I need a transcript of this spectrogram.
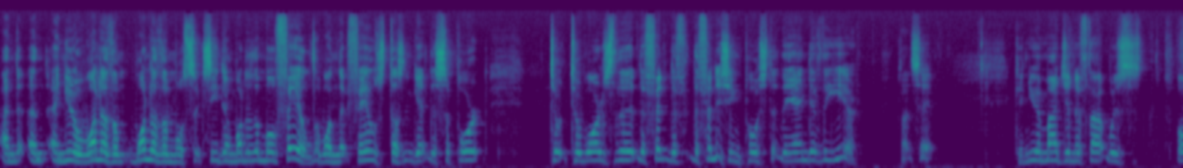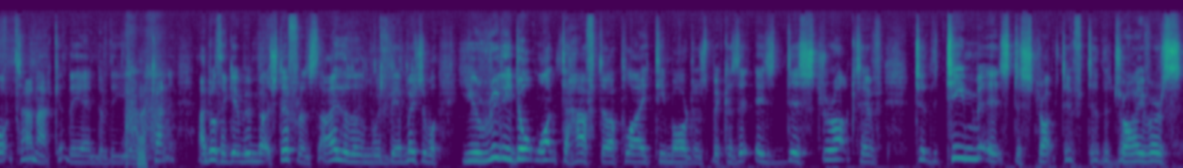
And, and, and you know, one of them one of them will succeed and one of them will fail. The one that fails doesn't get the support to, towards the, the, fin- the, the finishing post at the end of the year. That's it. Can you imagine if that was Ott Tanak at the end of the year? I, can't, I don't think it would be much difference. Either of them would be miserable. You really don't want to have to apply team orders because it is destructive to the team. It's destructive to the drivers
